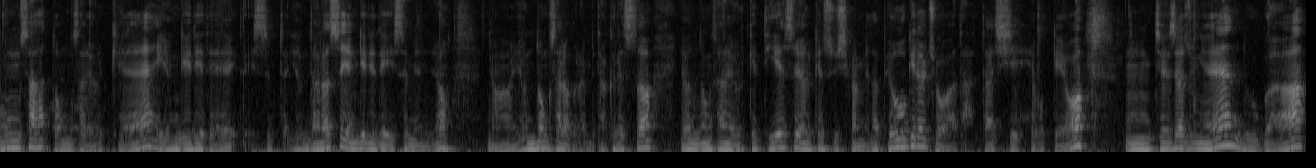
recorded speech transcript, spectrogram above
동사 동사 이렇게 연결이 돼 있습니다. 연달아서 연결이 돼 있으면요 어, 연동사라고 합니다. 그래서 연동사는 이렇게 뒤에서 이렇게 수식합니다. 배우기를 좋아하다. 다시 해볼게요. 음, 제자 중에 누가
